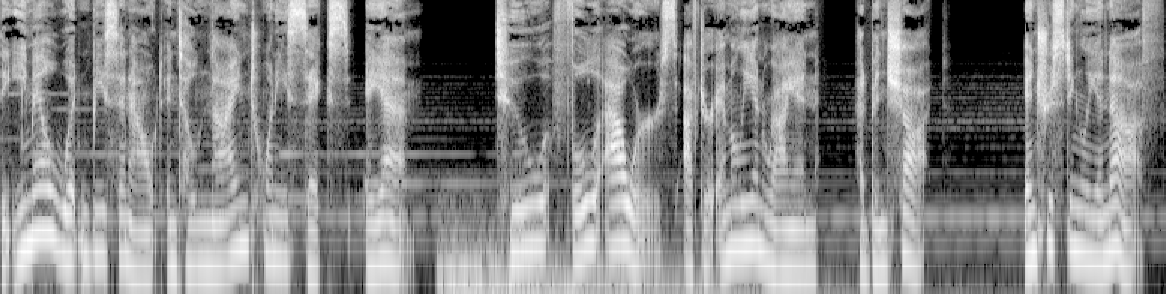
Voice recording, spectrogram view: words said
the email wouldn't be sent out until 9:26 a.m. 2 full hours after Emily and Ryan had been shot. Interestingly enough,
